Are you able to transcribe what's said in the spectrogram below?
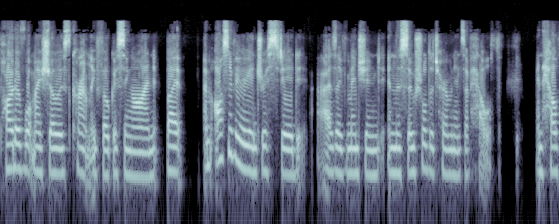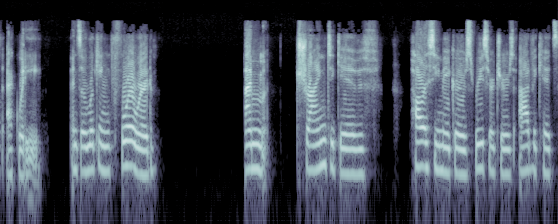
part of what my show is currently focusing on. But I'm also very interested, as I've mentioned, in the social determinants of health and health equity. And so looking forward, I'm trying to give policymakers, researchers, advocates,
